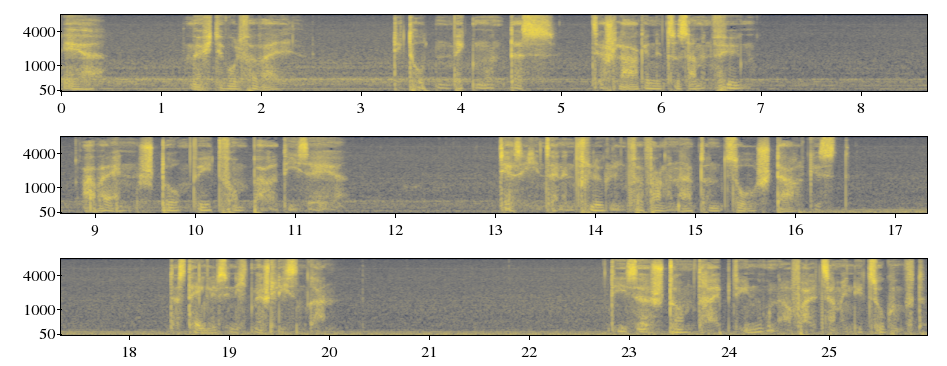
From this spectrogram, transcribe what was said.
Er möchte wohl verweilen, die Toten wecken und das Zerschlagene zusammenfügen aber ein Sturm weht vom Paradiese her, der sich in seinen Flügeln verfangen hat und so stark ist, dass der Engel sie nicht mehr schließen kann. Dieser Sturm treibt ihn unaufhaltsam in die Zukunft,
